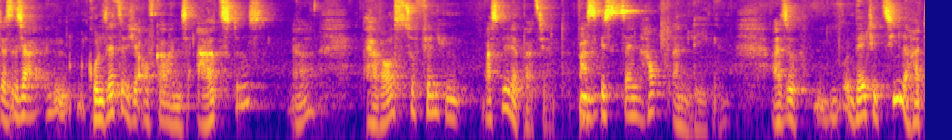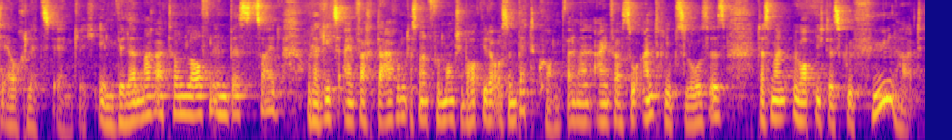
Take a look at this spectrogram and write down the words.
das ist ja eine grundsätzliche Aufgabe eines Arztes, ja, herauszufinden, was will der Patient, was mhm. ist sein Hauptanliegen. Also welche Ziele hat er auch letztendlich? Eben will er Marathon laufen in Bestzeit oder geht es einfach darum, dass man frühmorgens überhaupt wieder aus dem Bett kommt, weil man einfach so antriebslos ist, dass man überhaupt nicht das Gefühl hat,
